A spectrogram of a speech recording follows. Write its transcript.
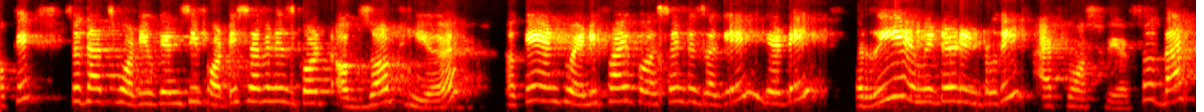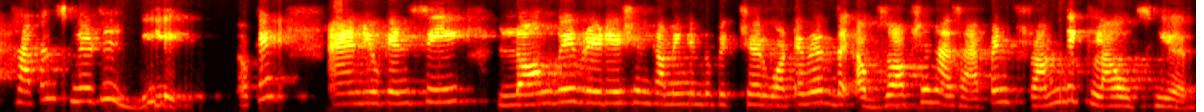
okay? So that's what you can see. 47 is got absorbed here okay? And 25% is again getting re-emitted into the atmosphere. So that happens little delay okay? And you can see long wave radiation coming into picture. Whatever the absorption has happened from the clouds here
